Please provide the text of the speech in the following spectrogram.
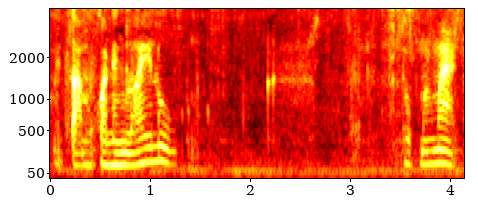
ไม่ ต่ำกว่า100ลูก ลูกมาก ๆ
